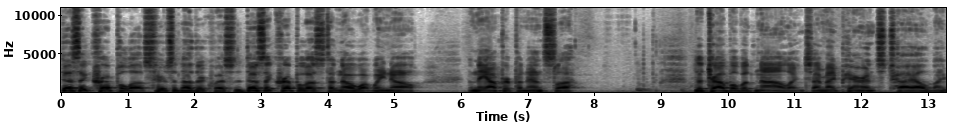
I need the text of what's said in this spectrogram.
Does it cripple us? Here's another question. Does it cripple us to know what we know? In the Upper Peninsula, the trouble with knowledge. I'm my parents' child. My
